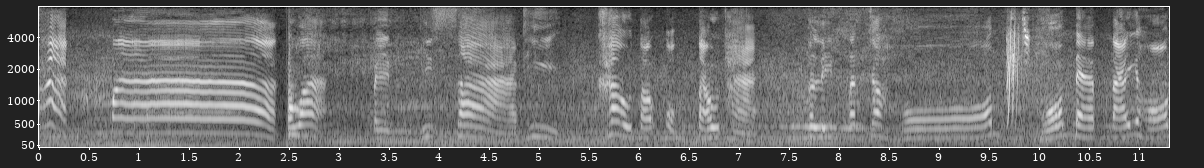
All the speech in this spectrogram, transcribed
มากมากเพราะว่าเป็นพิซซ่าที่เข้าเตาอบเตาถ่านกลิ่นมันจะหอม หอมแบบไหนหอม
